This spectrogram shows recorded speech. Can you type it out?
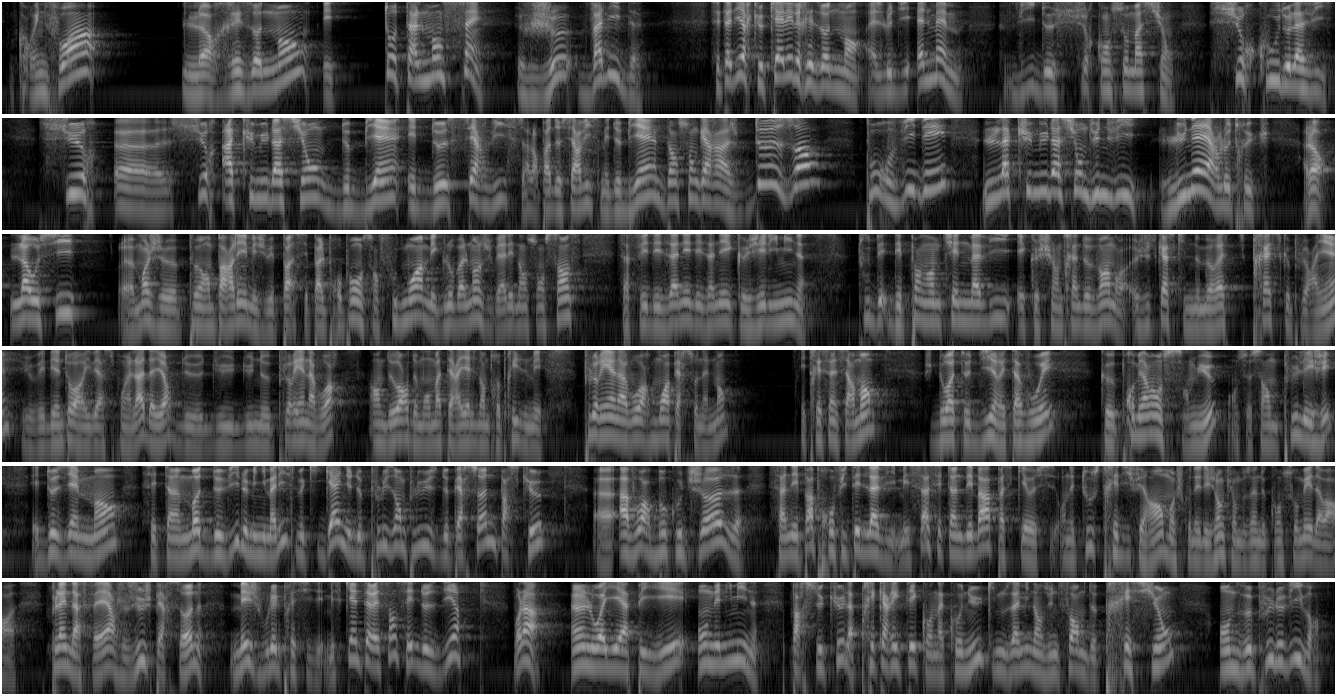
Encore une fois, leur raisonnement est totalement sain. Je valide. C'est-à-dire que quel est le raisonnement? Elle le dit elle-même. Vie de surconsommation, surcoût de la vie, sur, euh, accumulation de biens et de services, alors pas de services mais de biens dans son garage. Deux ans pour vider l'accumulation d'une vie, lunaire le truc. Alors là aussi, euh, moi je peux en parler, mais je vais pas, c'est pas le propos, on s'en fout de moi, mais globalement je vais aller dans son sens. Ça fait des années, des années que j'élimine tous des, pans entiers de ma vie et que je suis en train de vendre jusqu'à ce qu'il ne me reste presque plus rien. Je vais bientôt arriver à ce point-là d'ailleurs, du, ne plus rien avoir en dehors de mon matériel d'entreprise, mais plus rien avoir moi personnellement. Et très sincèrement, je dois te dire et t'avouer que premièrement, on se sent mieux, on se sent plus léger. Et deuxièmement, c'est un mode de vie, le minimalisme, qui gagne de plus en plus de personnes parce que euh, avoir beaucoup de choses, ça n'est pas profiter de la vie. Mais ça, c'est un débat parce qu'on est tous très différents. Moi, je connais des gens qui ont besoin de consommer, d'avoir plein d'affaires. Je juge personne, mais je voulais le préciser. Mais ce qui est intéressant, c'est de se dire, voilà, un loyer à payer, on élimine. Parce que la précarité qu'on a connue, qui nous a mis dans une forme de pression, on ne veut plus le vivre.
